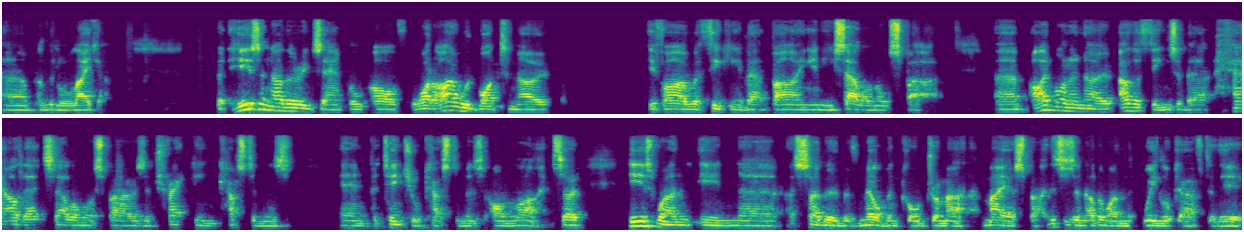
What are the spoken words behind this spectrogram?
um, a little later. But here's another example of what I would want to know if I were thinking about buying any salon or spa. Um, I'd want to know other things about how that salon or spa is attracting customers and potential customers online. So here's one in uh, a suburb of Melbourne called Dromana, Mayo Spa. This is another one that we look after their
